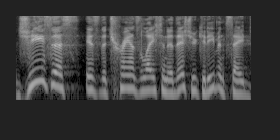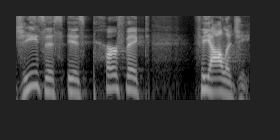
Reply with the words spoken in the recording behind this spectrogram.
Jesus is the translation of this. You could even say Jesus is perfect theology.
